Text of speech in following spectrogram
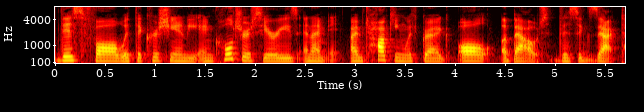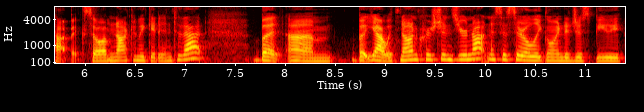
this fall with the Christianity and Culture series and I'm I'm talking with Greg all about this exact topic. So I'm not going to get into that, but um but yeah, with non-Christians you're not necessarily going to just be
